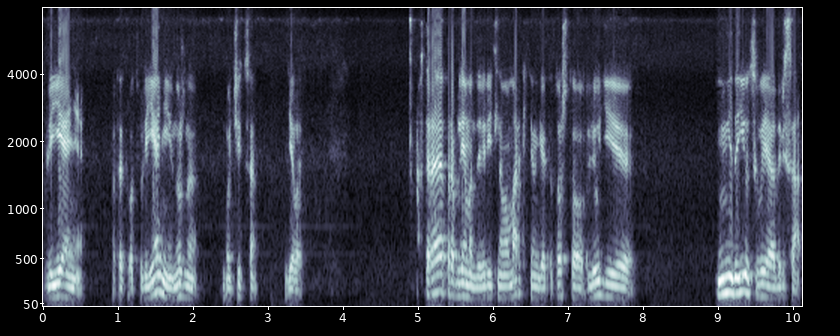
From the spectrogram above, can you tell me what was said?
Влияние. Вот это вот влияние нужно учиться делать. Вторая проблема доверительного маркетинга – это то, что люди не дают свои адреса.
